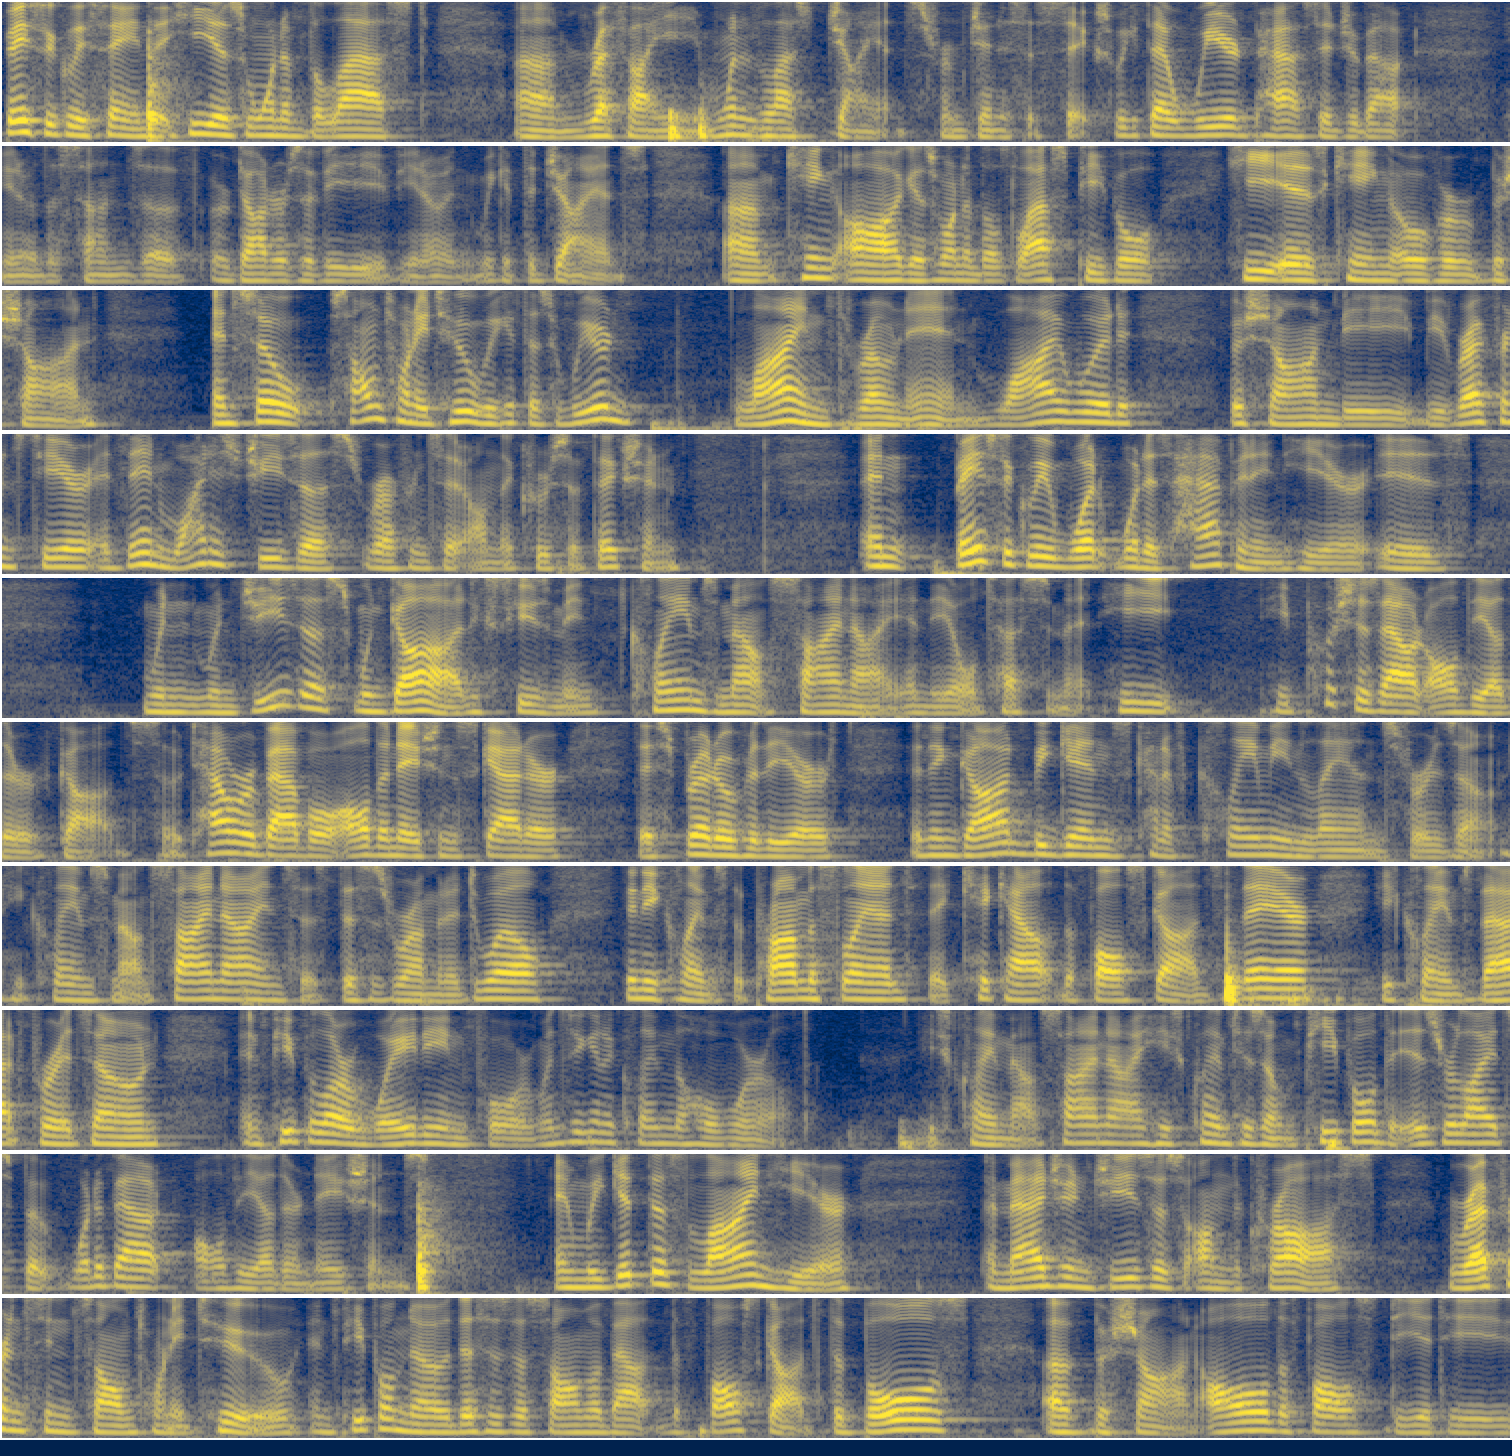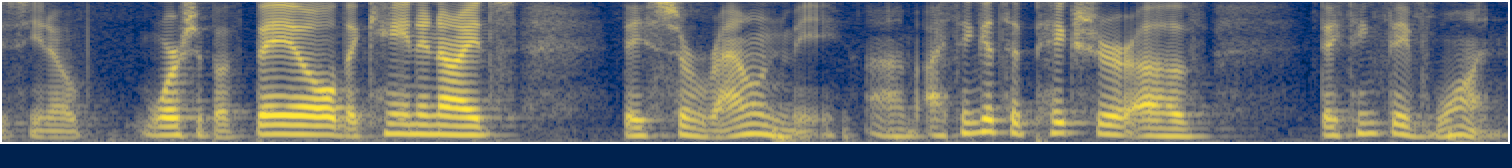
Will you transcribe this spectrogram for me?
basically saying that he is one of the last um, Rephaim, one of the last giants from Genesis six. We get that weird passage about you know the sons of or daughters of Eve, you know, and we get the giants. Um, king Og is one of those last people. He is king over Bashan, and so Psalm twenty two, we get this weird line thrown in. Why would Bashan be, be referenced here? And then why does Jesus reference it on the crucifixion? And basically, what, what is happening here is when, when Jesus, when God, excuse me, claims Mount Sinai in the Old Testament, he, he pushes out all the other gods. So, Tower of Babel, all the nations scatter, they spread over the earth, And then God begins kind of claiming lands for his own. He claims Mount Sinai and says, This is where I'm going to dwell. Then he claims the promised land. They kick out the false gods there. He claims that for its own. And people are waiting for when's he going to claim the whole world? He's claimed Mount Sinai. He's claimed his own people, the Israelites. But what about all the other nations? And we get this line here Imagine Jesus on the cross referencing Psalm 22, and people know this is a psalm about the false gods, the bulls of Bashan, all the false deities, you know, worship of Baal, the Canaanites, they surround me. Um, I think it's a picture of they think they've won.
